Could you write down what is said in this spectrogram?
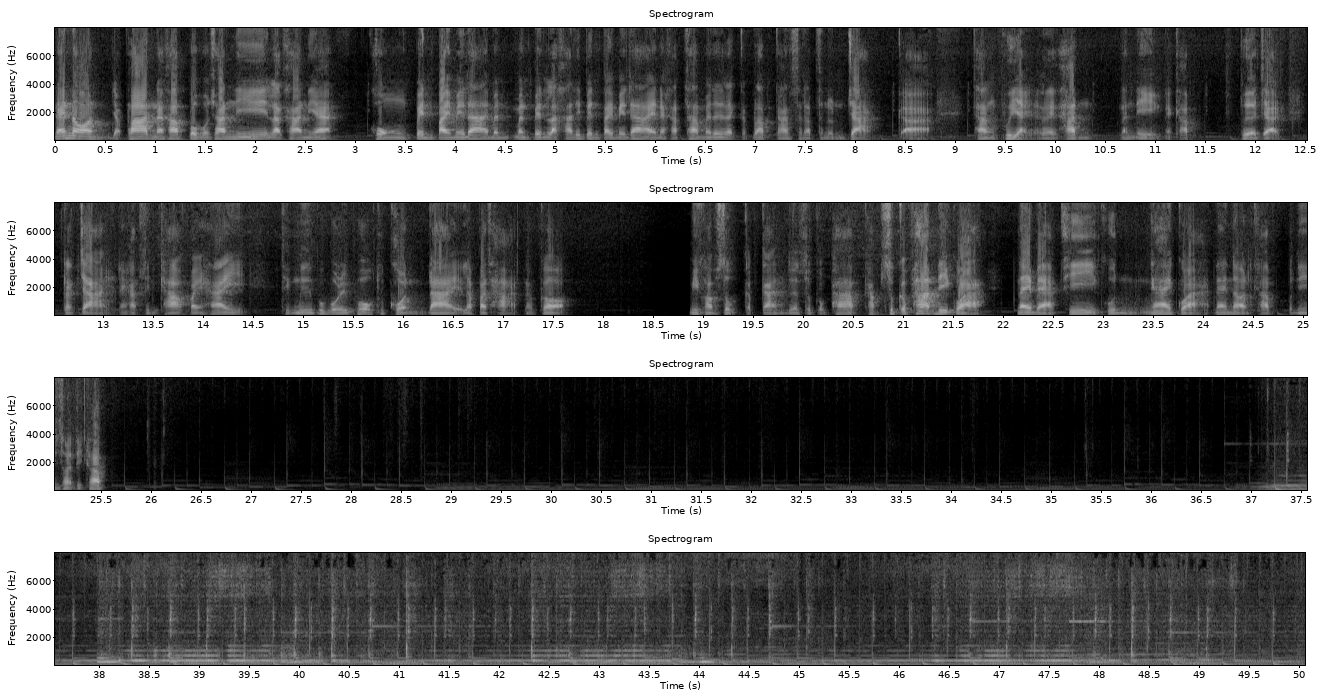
แน่นอนอย่าพลาดนะครับ โปรโมชั่นนี้ราคาเนี้ยคงเป็นไปไม่ได้ มันมันเป็นราคาที่เป็นไปไม่ได้นะครับ ถ้าไม่ได้รับการสนับสนุนจากทางผู้ใหญ่หลายท่านนั่นเองนะครับ เพื่อจะกระจายนะครับสินค้าไปให้ถึงมือผู้บริโภคทุกคนได้รับประทานแล้วก็มีความสุขกับการเดินสุขภาพครับ สุขภาพดีกว่า ในแบบที่คุณง่ายกว่าแน่นอนครับ วันนี้สวัสดีครับ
